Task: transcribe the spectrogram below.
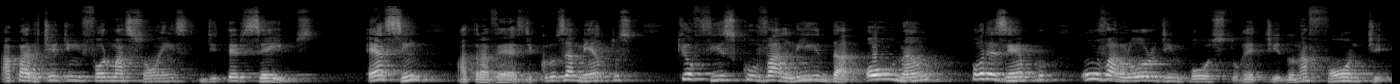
a partir de informações de terceiros. É assim, através de cruzamentos, que o fisco valida ou não, por exemplo, um valor de imposto retido na fonte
